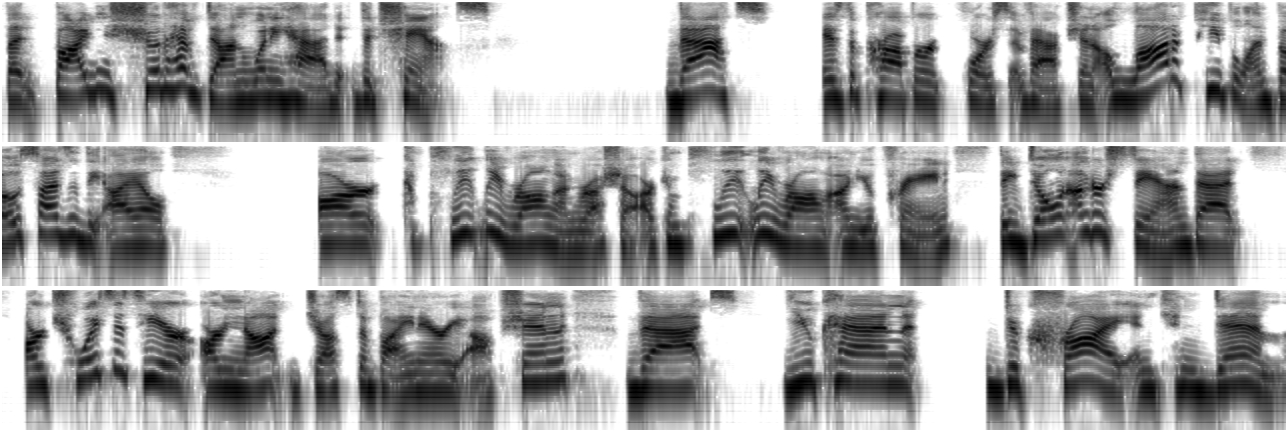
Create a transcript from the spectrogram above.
that Biden should have done when he had the chance. That is the proper course of action. A lot of people on both sides of the aisle are completely wrong on Russia, are completely wrong on Ukraine. They don't understand that our choices here are not just a binary option, that you can decry and condemn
